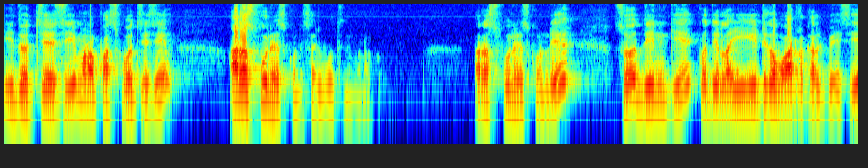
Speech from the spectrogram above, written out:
ఇది వచ్చేసి మన పసుపు వచ్చేసి అర స్పూన్ వేసుకోండి సరిపోతుంది మనకు. అర స్పూన్ వేసుకోండి. సో దీనికి కొద్దిగా లైట్గా వాటర్ కలిపేసి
